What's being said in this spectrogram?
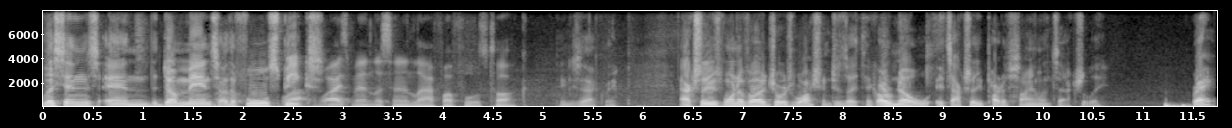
listens and the dumb man or the fool speaks. Wise men listen and laugh while fools talk. Exactly. Actually, it was one of uh, George Washington's, I think. Oh no, it's actually part of silence. Actually, right?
